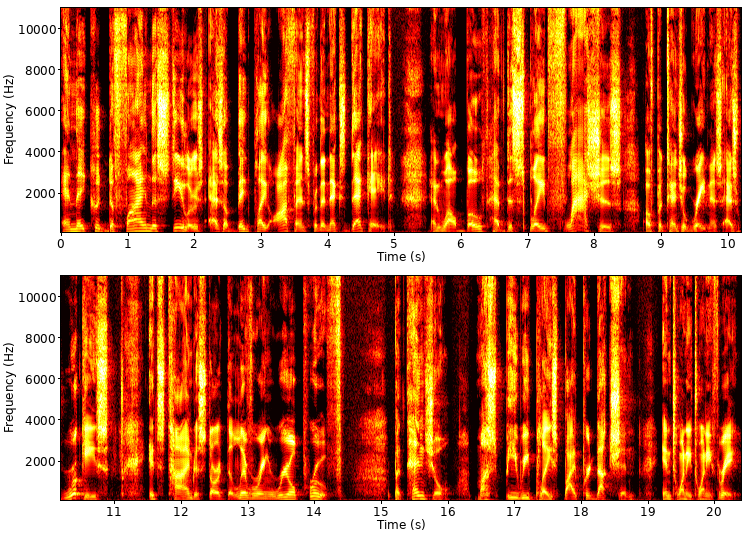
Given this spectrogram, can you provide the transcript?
and they could define the Steelers as a big play offense for the next decade. And while both have displayed flashes of potential greatness as rookies, it's time to start delivering real proof. Potential must be replaced by production in 2023.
